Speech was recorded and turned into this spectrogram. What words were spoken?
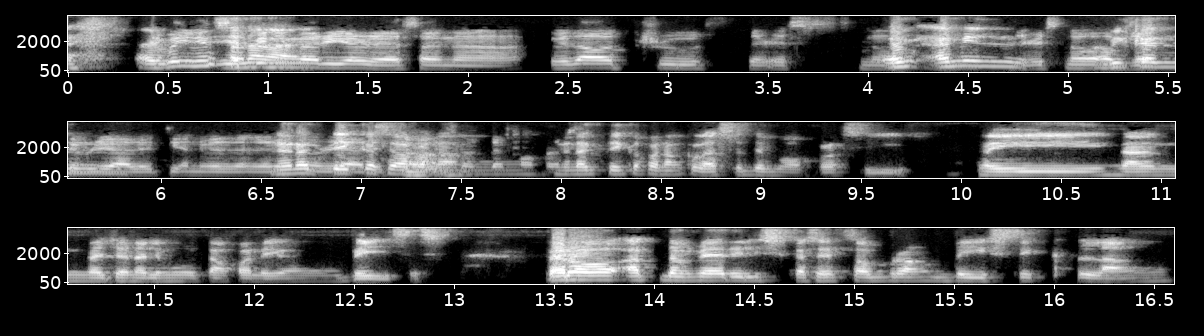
I Diba yung yun sabi na ni. Maria Ressa na without truth, there is no, I- I mean, there is no objective can- reality and there is no nag-take kasi reality ako ng, nung nag-take ako ng class sa democracy, may, na, medyo nalimutan ko na yung basis. Pero at the very least kasi sobrang basic lang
